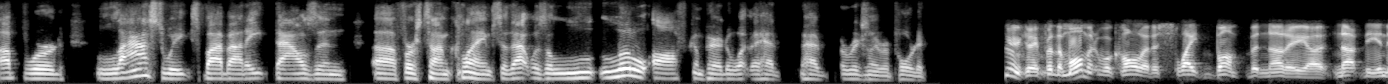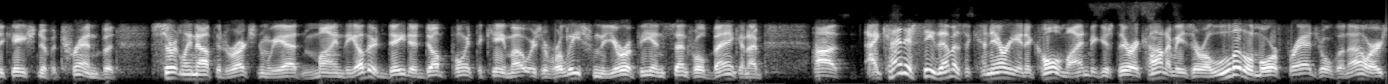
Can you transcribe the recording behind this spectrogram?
upward last week's by about 8,000 uh, first time claims. So that was a l- little off compared to what they had, had originally reported. Okay, for the moment, we'll call it a slight bump, but not a uh, not the indication of a trend, but certainly not the direction we had in mind. The other data dump point that came out was a release from the European Central Bank, and I uh, I kind of see them as a canary in a coal mine because their economies are a little more fragile than ours.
